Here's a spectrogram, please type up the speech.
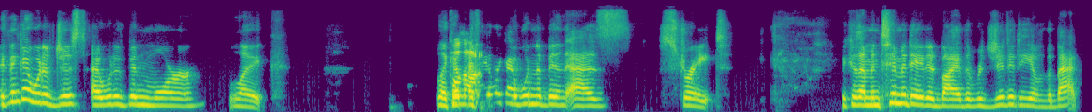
I think I would have just I would have been more like like I, I feel like I wouldn't have been as straight because I'm intimidated by the rigidity of the back.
